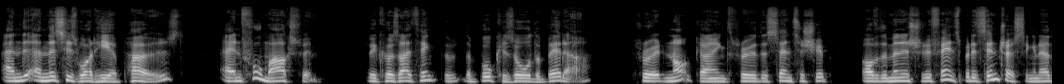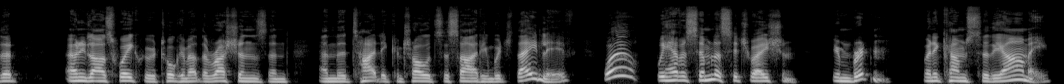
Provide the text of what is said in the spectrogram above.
and and this is what he opposed, and full marks to him, because I think the the book is all the better through it not going through the censorship of the Ministry of Defence. But it's interesting, you know, that only last week we were talking about the Russians and and the tightly controlled society in which they live. Well, we have a similar situation in Britain when it comes to the army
